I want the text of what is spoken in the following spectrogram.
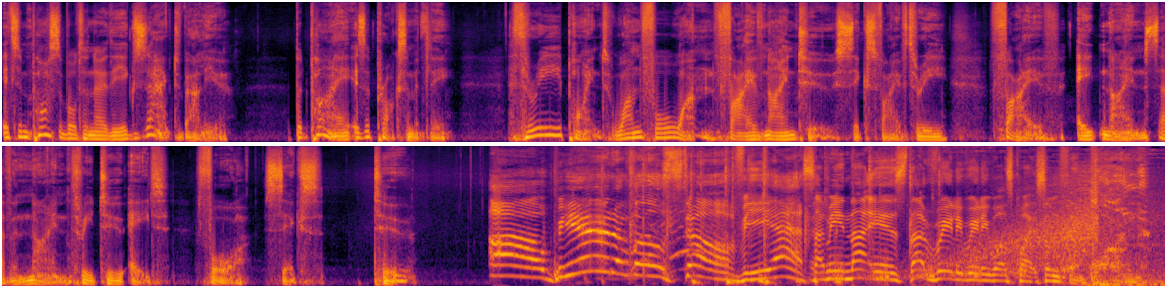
It's impossible to know the exact value, but pi is approximately 3.14159265358979328 Oh, beautiful stuff. Yes. I mean, that is, that really, really was quite something. One.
